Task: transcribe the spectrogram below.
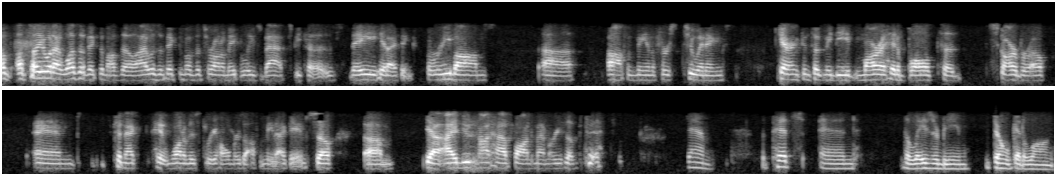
I'll, I'll tell you what I was a victim of though. I was a victim of the Toronto Maple Leafs bats because they hit I think three bombs uh off of me in the first two innings. Carrington took me deep. Mara hit a ball to Scarborough and Connect hit one of his three homers off of me that game. So um yeah, I do not have fond memories of the pits. Damn. The pits and the laser beam don't get along.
